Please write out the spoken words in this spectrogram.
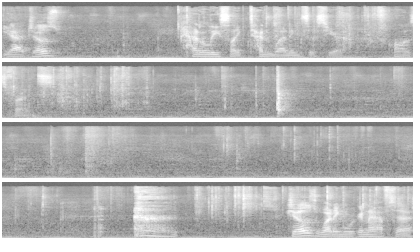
Yeah, Joe's had at least like 10 weddings this year. All his friends. Joe's wedding, we're gonna have to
